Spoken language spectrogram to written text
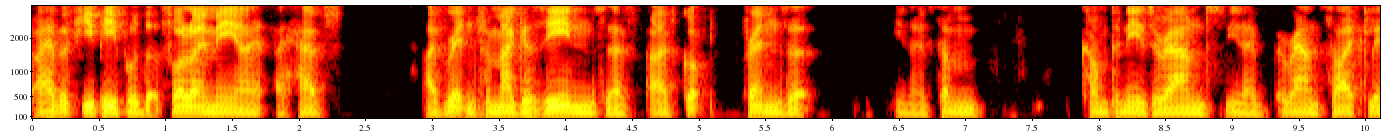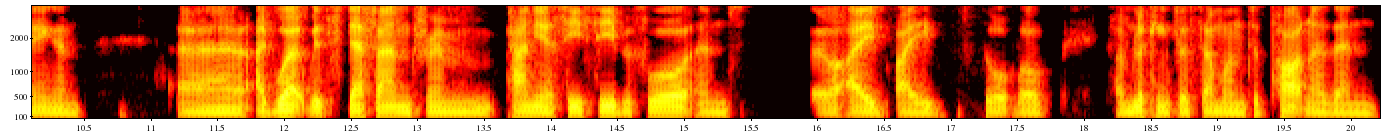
I have a few people that follow me. I, I have I've written for magazines. I've I've got friends at you know some companies around you know around cycling and uh, I'd worked with Stefan from Pannier CC before, and so I I thought, well, if I'm looking for someone to partner, then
